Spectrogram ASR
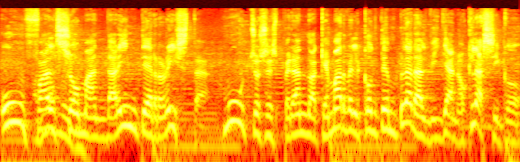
Un falso mandarín terrorista, muchos esperando a que Marvel contemplara al villano clásico,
